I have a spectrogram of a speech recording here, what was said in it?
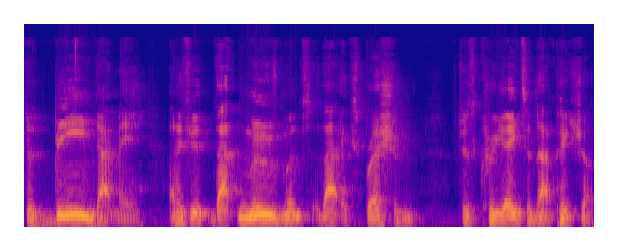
just beamed at me. And if you that movement, that expression, just created that picture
